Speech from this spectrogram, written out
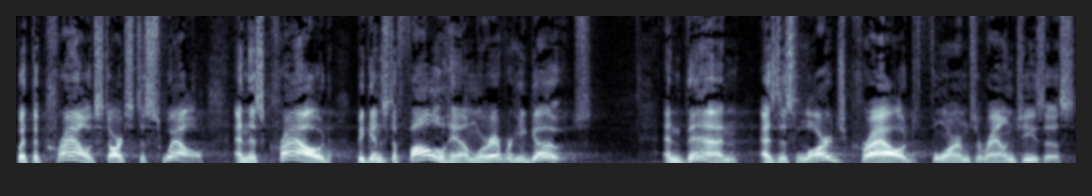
but the crowd starts to swell. And this crowd begins to follow him wherever he goes. And then, as this large crowd forms around Jesus,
